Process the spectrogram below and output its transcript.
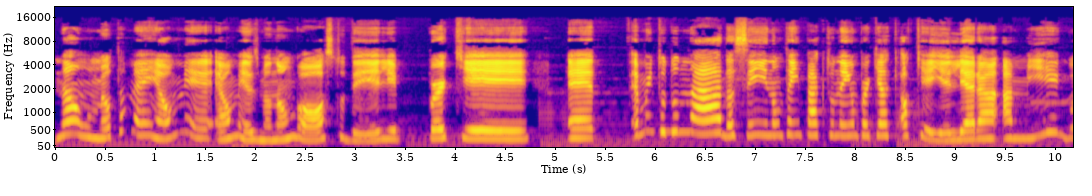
Não, o meu também é o, me é o mesmo. Eu não gosto dele porque é, é muito do nada, assim, não tem impacto nenhum, porque, ok, ele era amigo,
